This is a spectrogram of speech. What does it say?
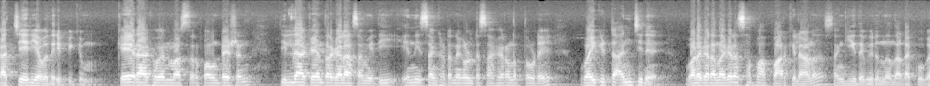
കച്ചേരി അവതരിപ്പിക്കും. കെ രാഘവൻ മാസ്റ്റർ ഫൗണ്ടേഷൻ ജില്ലാ കേന്ദ്ര കലാസമിതി എന്നീ സംഘടനകളുടെ സഹകരണത്തോടെ വൈകിട്ട് അഞ്ചിന് വടകര നഗരസഭാ പാർക്കിലാണ് സംഗീത വിരുന്ന് നടക്കുക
